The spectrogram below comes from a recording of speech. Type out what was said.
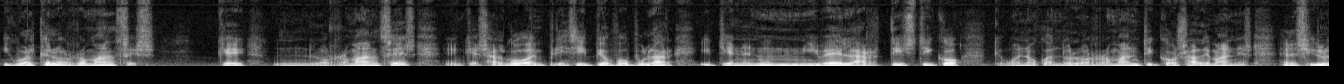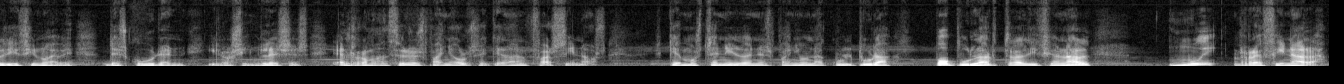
igual que los romances que mm, los romances, en que es algo en principio popular y tienen un nivel artístico que, bueno, cuando los románticos alemanes en el siglo XIX descubren y los ingleses el romancero español se quedan fascinados. Que hemos tenido en España una cultura popular tradicional muy refinada.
